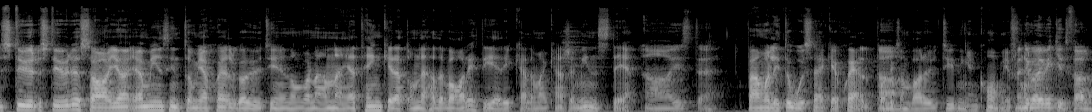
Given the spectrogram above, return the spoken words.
Sture, Sture sa, jag, jag, minns inte om jag själv gav uttydningen någon annan. Jag tänker att om det hade varit Erik hade man kanske minst det. Ja, just det. För han var lite osäker själv på ja. liksom var uttydningen kom ifrån. Men det var i vilket fall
